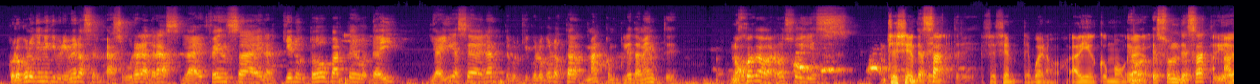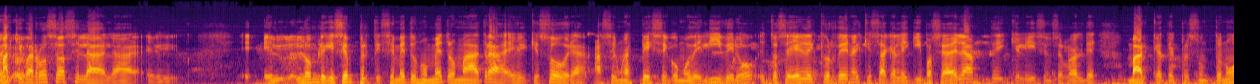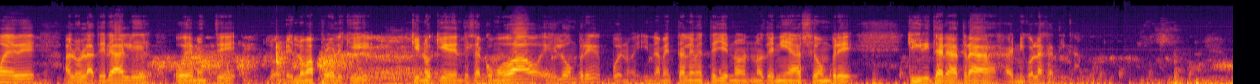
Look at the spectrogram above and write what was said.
Colo Colo tiene que primero hacer- asegurar atrás, la defensa, el arquero, todo parte de, de ahí, y ahí hacia adelante, porque Colo Colo está mal completamente. No juega Barroso y es Se un desastre. se siente. Bueno, había como... Es- claro, es un desastre. Además que Barroso hace la, la- el, el, el hombre que siempre se mete unos metros más atrás, es el que sobra, hace una especie como de líbero, entonces él es el que ordena, el que saca el equipo hacia adelante, y que le dice en Cerralde, márcate el presunto 9, a los laterales, obviamente lo, eh, lo más probable es que, que no queden desacomodados, es el hombre, bueno, y lamentablemente ayer no, no tenía ese hombre que gritara atrás a Nicolás Gatica.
